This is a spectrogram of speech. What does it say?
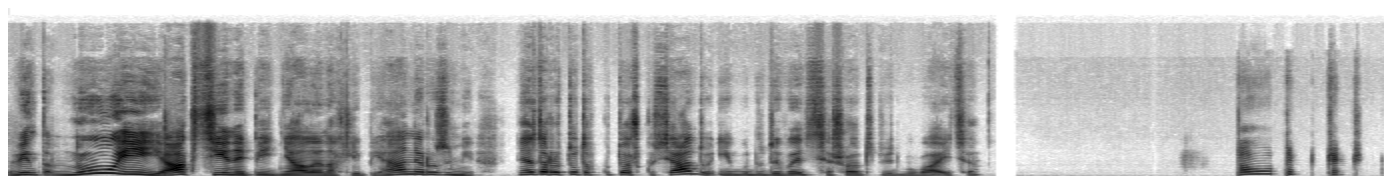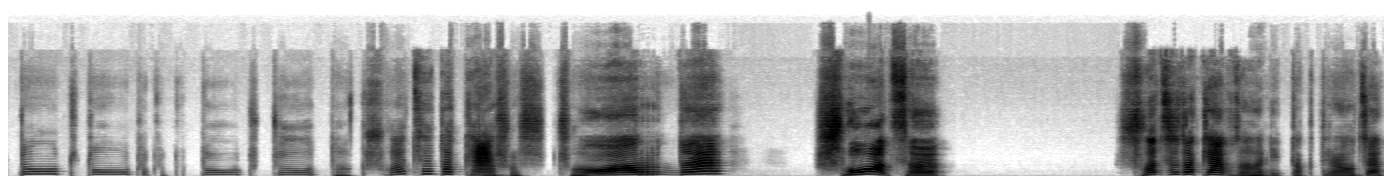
А він там, ну і як ціни підняли на хліб? Я не розумію. Я зараз тут в куточку сяду і буду дивитися, що тут відбувається. Так, що це таке? Щось чорне? Що це? Що це таке взагалі? Так, треба це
